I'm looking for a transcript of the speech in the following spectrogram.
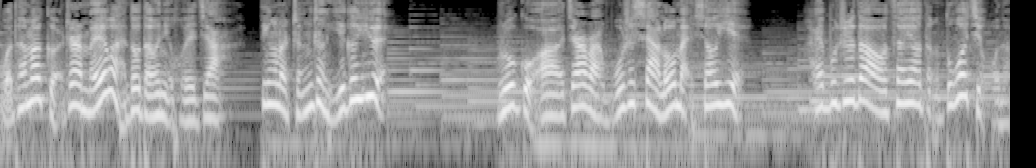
我他妈搁这儿每晚都等你回家，盯了整整一个月。如果今儿晚不是下楼买宵夜，还不知道再要等多久呢。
